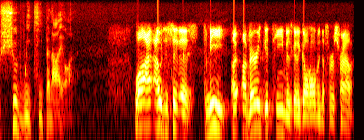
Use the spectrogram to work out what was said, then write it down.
should we keep an eye on? Well, I, I would just say this. To me, a, a very good team is going to go home in the first round.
